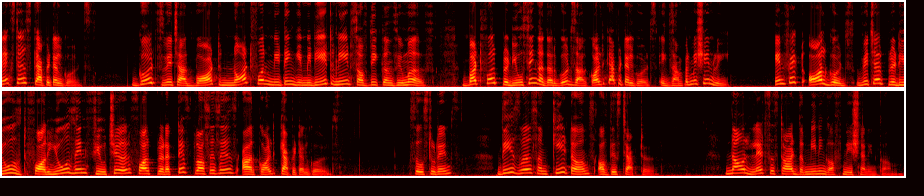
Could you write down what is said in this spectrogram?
Next is capital goods. Goods which are bought not for meeting immediate needs of the consumers but for producing other goods are called capital goods. Example machinery. In fact, all goods which are produced for use in future for productive processes are called capital goods. So students, these were some key terms of this chapter. Now let's start the meaning of national income.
